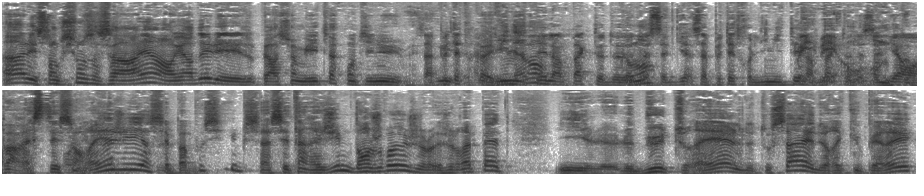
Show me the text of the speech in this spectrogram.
ah les sanctions ça sert à rien. Regardez les opérations militaires continuent. Ça peut être limiter l'impact de, cette guerre. Ça peut être limité l'impact de cette guerre. On ne peut pas rester sans réagir. C'est pas possible. Ça c'est un régime dangereux. Je, le répète. le, but réel de tout ça est de récupérer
